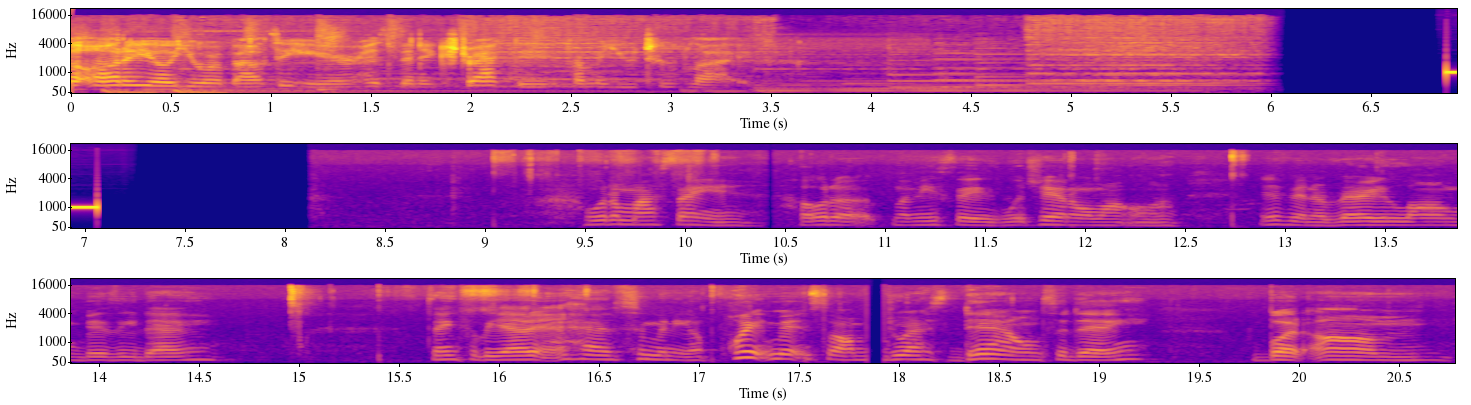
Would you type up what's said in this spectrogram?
The audio you're about to hear has been extracted from a YouTube Live. What am I saying? Hold up. Let me see. What channel am I on? It's been a very long, busy day. Thankfully, I didn't have too many appointments, so I'm dressed down today. But um,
